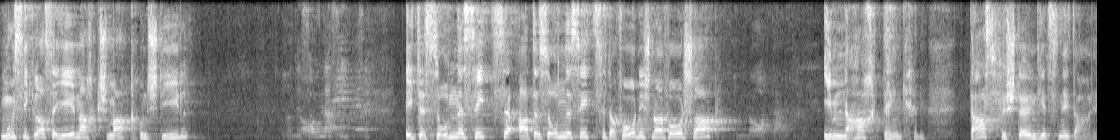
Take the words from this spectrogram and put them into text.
Musik hören, je nach Geschmack und Stil. An der Sonne sitzen. In der Sonne sitzen, an der Sonne sitzen. Da vorne ist noch ein Vorschlag. Im Nachdenken. Das verstehen jetzt nicht alle.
